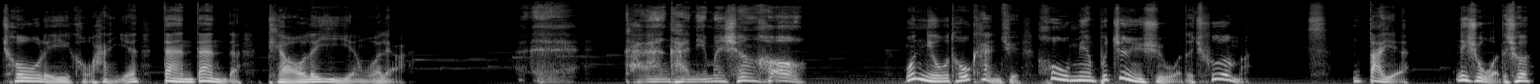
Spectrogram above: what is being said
抽了一口旱烟，淡淡的瞟了一眼我俩。哎，看看你们身后！我扭头看去，后面不正是我的车吗？大爷，那是我的车，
